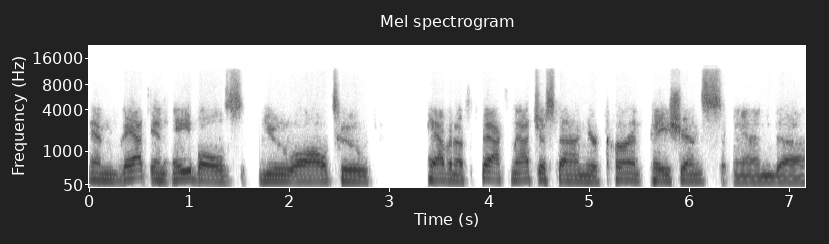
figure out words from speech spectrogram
And that enables you all to have an effect not just on your current patients and uh,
